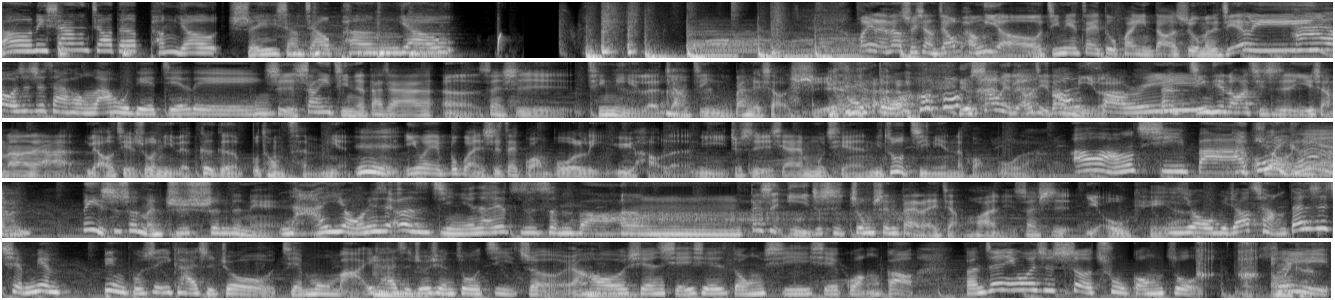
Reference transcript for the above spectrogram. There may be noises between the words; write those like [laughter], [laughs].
交你想交的朋友，谁想交朋友？欢迎来到水想交朋友，今天再度欢迎到的是我们的杰林。嗨，我是吃彩虹拉蝴蝶杰林。是上一集呢，大家呃算是听你了将近半个小时，[laughs] 太多，[laughs] 有稍微了解到你了。Sorry。那今天的话，其实也想让大家了解说你的各个不同层面。嗯，因为不管是在广播领域好了，你就是现在目前你做几年的广播啦？哦，好像七八九年。Oh 那也是算蛮资深的呢，哪有那些二十几年的就资深吧？嗯，但是以就是中生代来讲的话，你算是也 OK 啊。有比较长，但是前面并不是一开始就节目嘛，一开始就先做记者，嗯、然后先写一些东西，写广告。反正因为是社畜工作，所以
